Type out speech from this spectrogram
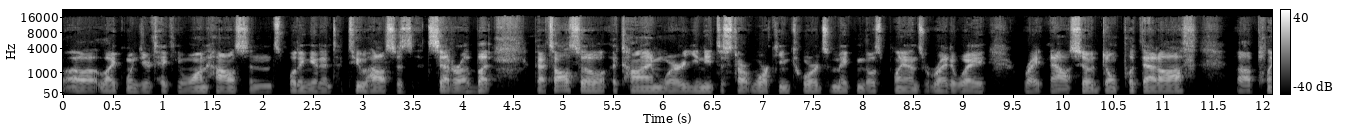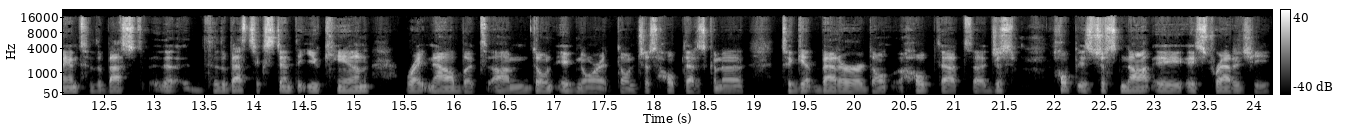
uh, like when you're taking one house and splitting it into two houses, etc. But that's also a time where you need to start working towards making those plans right away, right now. So don't put that off uh, plan to the best to the best extent that you can right now, but um, don't ignore it. Don't just hope that it's going to to get better, or don't hope that uh, just hope is just not a, a strategy.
